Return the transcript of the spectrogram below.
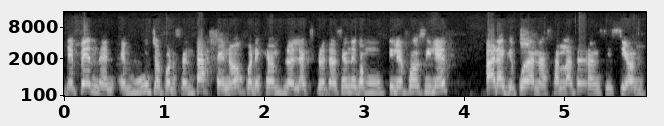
dependen en mucho porcentaje, ¿no? por ejemplo, la explotación de combustibles fósiles, para que puedan hacer la transición.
